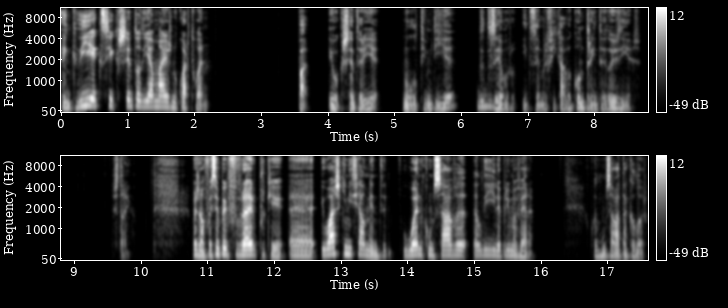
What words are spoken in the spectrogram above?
Em que dia é que se acrescenta o dia a mais no quarto ano? Pá, eu acrescentaria no último dia de dezembro. E dezembro ficava com 32 dias. Estranho. Mas não, foi sempre em fevereiro, porque eh, eu acho que inicialmente o ano começava ali na primavera, quando começava a estar calor.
